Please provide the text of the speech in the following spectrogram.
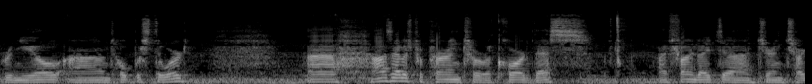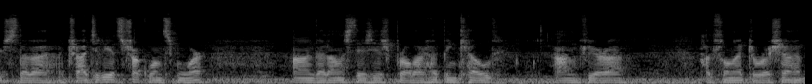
renewal, and hope restored. Uh, as I was preparing to record this, I found out uh, during church that a, a, tragedy had struck once more, and that Anastasia's brother had been killed, and Vera had flown out to Russia,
